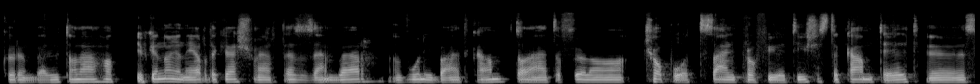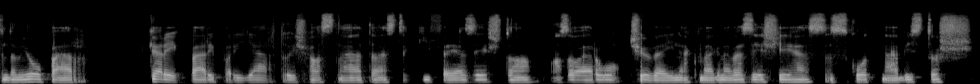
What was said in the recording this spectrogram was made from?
körön belül találhat. Egyébként nagyon érdekes, mert ez az ember, a Vuni Baltkam, találta föl a csapott szányprofilt is, ezt a Camtailt, szerintem jó pár kerékpáripari gyártó is használta ezt a kifejezést a, az aero csöveinek megnevezéséhez. Scottnál biztos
